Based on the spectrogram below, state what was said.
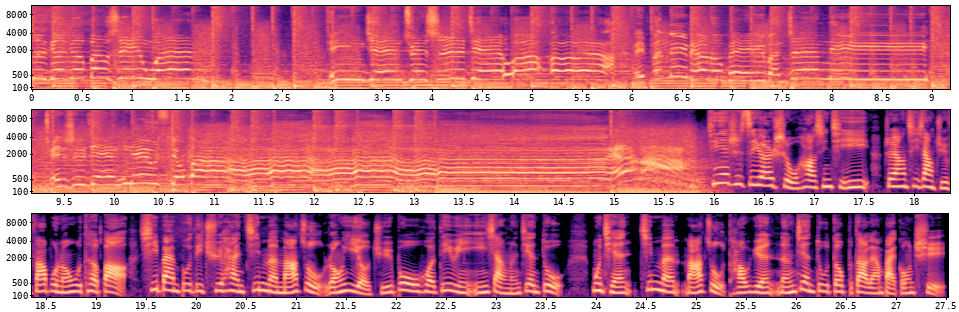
时刻刻报新闻，听见全世界，每分每秒都陪伴着你。全世界 news 九八。今天是四月二十五号，星期一。中央气象局发布浓雾特报，西半部地区和金门、马祖容易有局部或低云影响能见度。目前，金门、马祖、桃园能见度都不到两百公尺。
